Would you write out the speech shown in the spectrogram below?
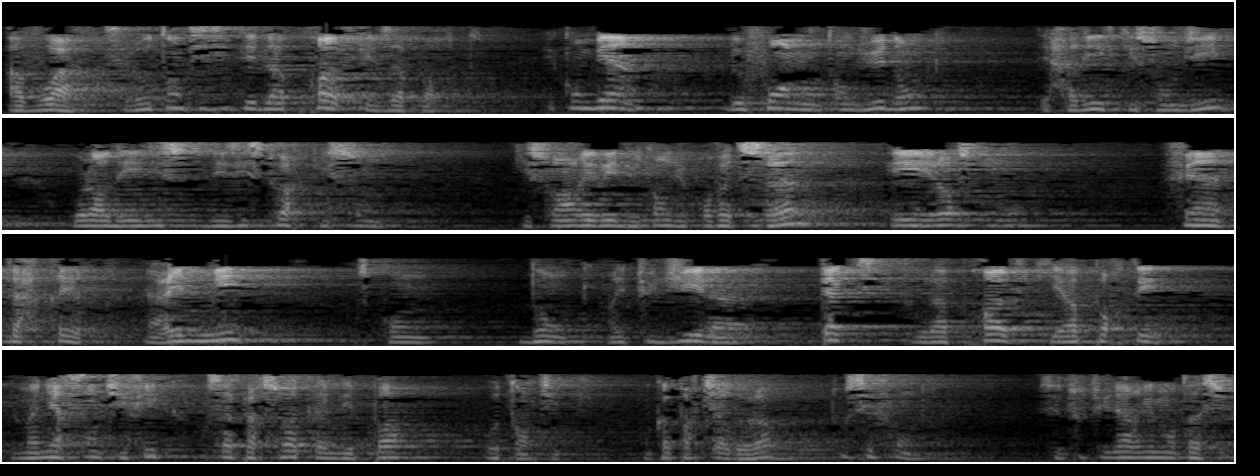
à voir, c'est l'authenticité de la preuve qu'ils apportent. Et combien de fois on a entendu donc des hadiths qui sont dits, ou alors des, histoires qui sont, qui sont arrivées du temps du prophète sallam, et lorsqu'on fait un un ilmi, lorsqu'on donc étudie le texte ou la preuve qui est apportée de manière scientifique, on s'aperçoit qu'elle n'est pas authentique. Donc à partir de là, tout s'effondre. C'est toute une argumentation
